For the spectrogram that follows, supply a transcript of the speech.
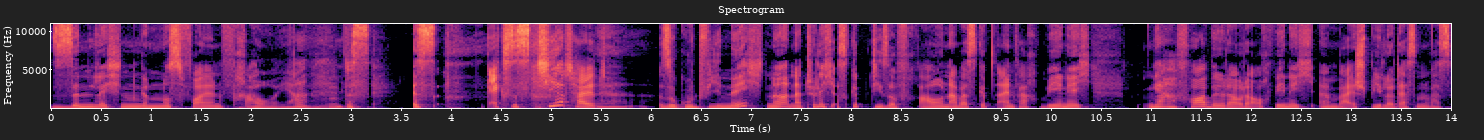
sinnlichen, genussvollen Frau. Ja, mhm. das ist existiert halt ja. so gut wie nicht. Ne? Natürlich, es gibt diese Frauen, aber es gibt einfach wenig ja, Vorbilder oder auch wenig ähm, Beispiele dessen, was,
